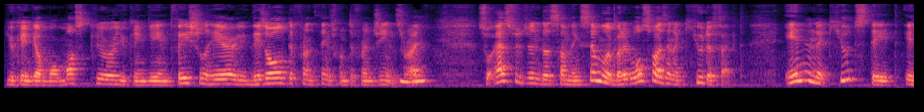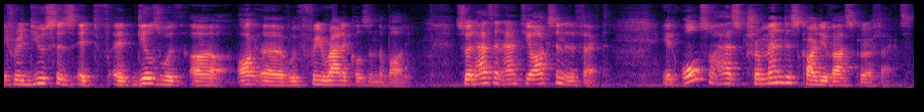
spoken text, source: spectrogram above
you can get more muscular, you can gain facial hair. These are all different things from different genes, mm-hmm. right? So estrogen does something similar, but it also has an acute effect. In an acute state, it reduces it. It deals with uh, uh, with free radicals in the body. So it has an antioxidant effect. It also has tremendous cardiovascular effects.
